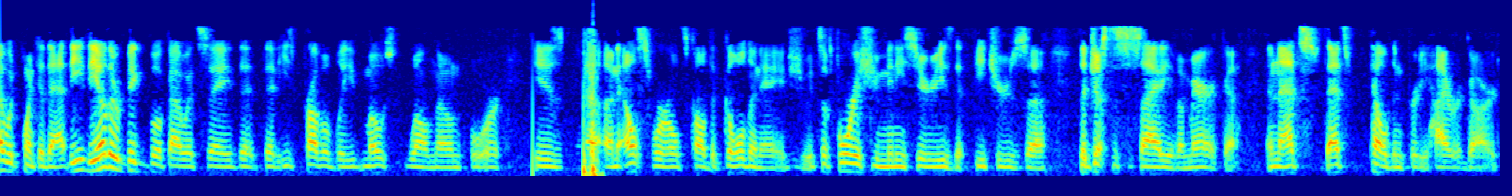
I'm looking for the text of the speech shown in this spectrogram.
I would point to that. The, the other big book I would say that, that he's probably most well known for is uh, an Elseworlds called The Golden Age. It's a four issue miniseries that features uh, the Justice Society of America, and that's that's held in pretty high regard.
